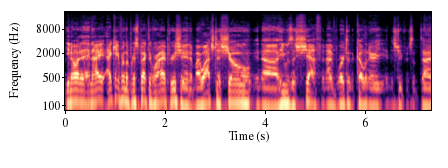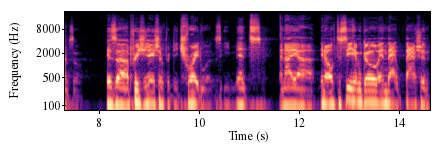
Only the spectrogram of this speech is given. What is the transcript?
you know, and, and I, I came from the perspective where I appreciate him. I watched his show, and uh, he was a chef, and I've worked in the culinary industry for some time, so his uh, appreciation for Detroit was immense. And I, uh, you know, to see him go in that fashion,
